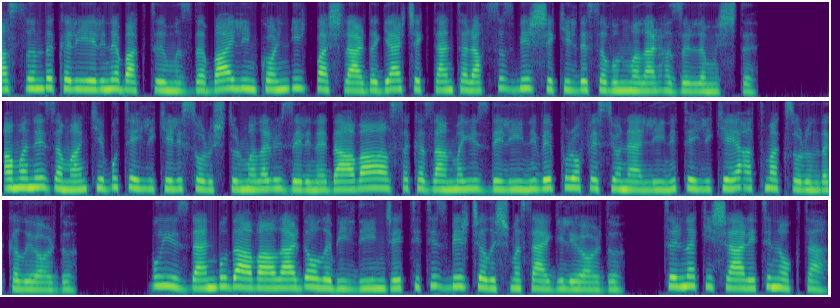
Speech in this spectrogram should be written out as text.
aslında kariyerine baktığımızda Bay Lincoln ilk başlarda gerçekten tarafsız bir şekilde savunmalar hazırlamıştı. Ama ne zaman ki bu tehlikeli soruşturmalar üzerine dava alsa kazanma yüzdeliğini ve profesyonelliğini tehlikeye atmak zorunda kalıyordu. Bu yüzden bu davalarda olabildiğince titiz bir çalışma sergiliyordu. Tırnak işareti nokta.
